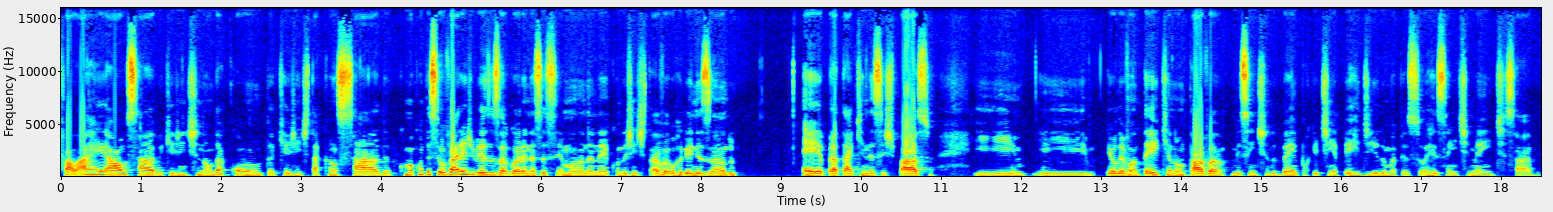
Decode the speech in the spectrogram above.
falar real, sabe? Que a gente não dá conta, que a gente está cansada, como aconteceu várias vezes agora nessa semana, né? Quando a gente estava organizando é, para estar tá aqui nesse espaço. E, e eu levantei que não estava me sentindo bem porque tinha perdido uma pessoa recentemente, sabe?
